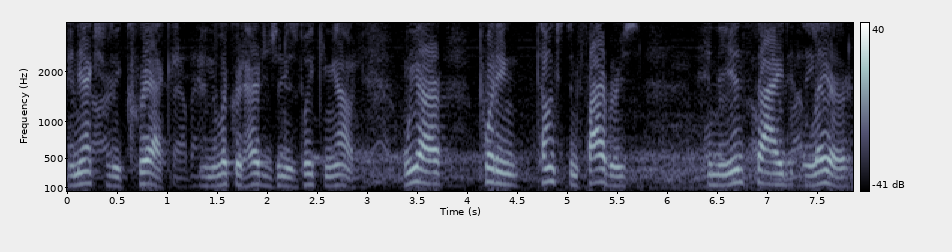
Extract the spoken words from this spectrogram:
and actually crack, and the liquid hydrogen is leaking out. We are putting tungsten fibers in the inside layer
